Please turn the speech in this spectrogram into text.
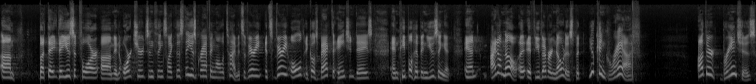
Um, but they, they use it for um, in orchards and things like this. They use grafting all the time. It's a very it's very old. It goes back to ancient days, and people have been using it. And I don't know if you've ever noticed, but you can graft other branches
